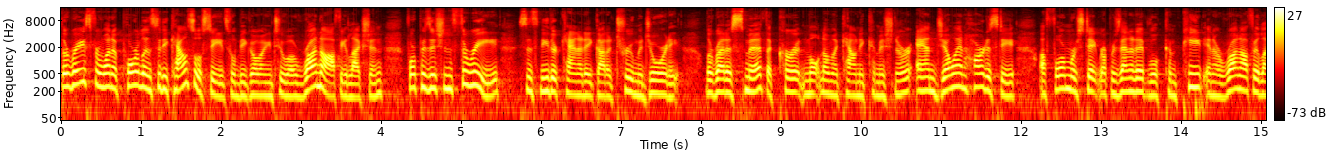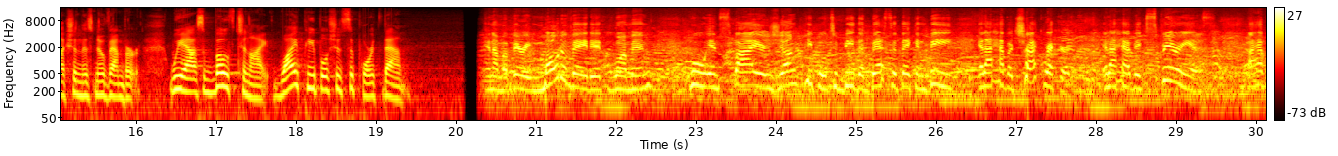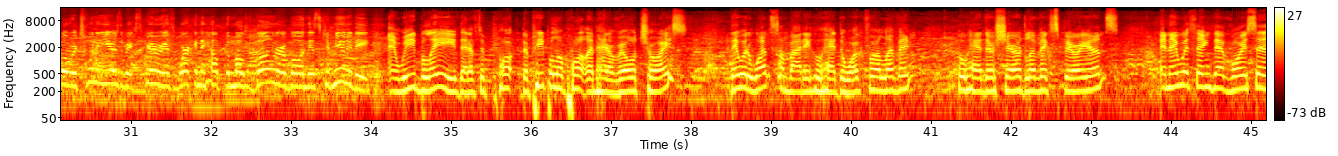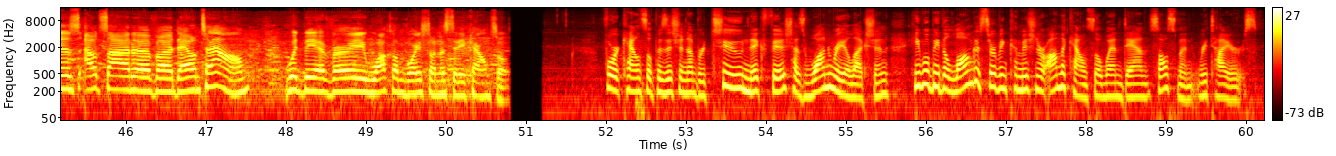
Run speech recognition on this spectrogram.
The race for one of Portland City Council seats will be going to a runoff election for position three since neither candidate got a true majority. Loretta Smith, a current Multnomah County Commissioner, and Jo Ann Hardesty, a former state representative, will compete in a runoff election this November. We asked both tonight why people should support them. And I'm a very motivated woman who inspires young people to be the best that they can be. And I have a track record and I have experience. I have over 20 years of experience working to help the most vulnerable in this community. And we believe that if the, the people of Portland had a real choice, they would want somebody who had to work for a living, who had their shared lived experience, and they would think that voices outside of uh, downtown would be a very welcome voice on the city council. For council position number two, Nick Fish has won re-election. He will be the longest serving commissioner on the council when Dan Saltzman retires.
